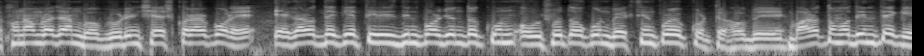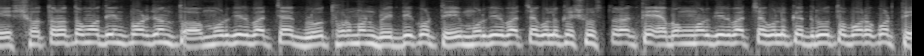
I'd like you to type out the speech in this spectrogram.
এখন আমরা জানব ব্রুডিং শেষ করার পরে এগারো থেকে তিরিশ দিন পর্যন্ত কোন ঔষধ ও কোন ভ্যাকসিন প্রয়োগ করতে হবে। বারোতম দিন থেকে সতেরোতম দিন পর্যন্ত মুরগির বাচ্চার গ্রোথ হরমোন বৃদ্ধি করতে মুরগির বাচ্চাগুলোকে সুস্থ রাখতে এবং মুরগির বাচ্চাগুলোকে দ্রুত বড় করতে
